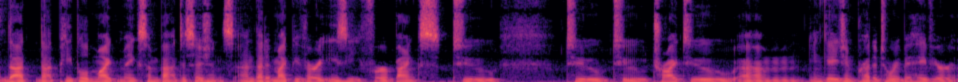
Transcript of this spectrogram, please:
that that people might make some bad decisions, and that it might be very easy for banks to to to try to um, engage in predatory behavior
